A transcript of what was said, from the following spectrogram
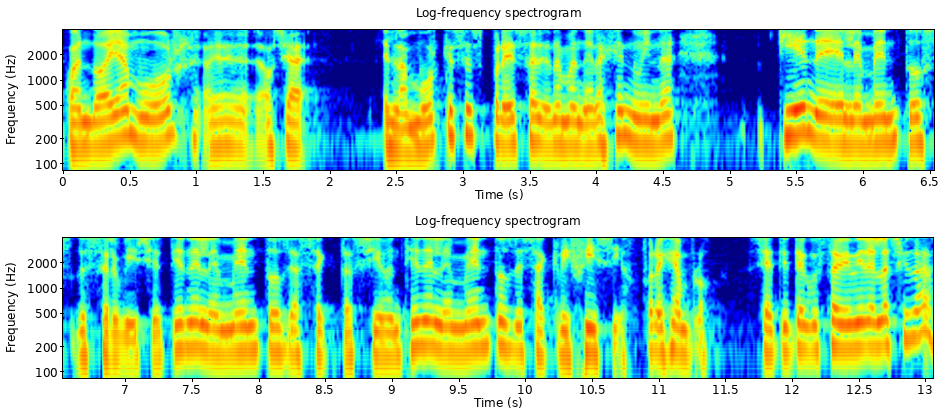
cuando hay amor, eh, o sea, el amor que se expresa de una manera genuina, tiene elementos de servicio, tiene elementos de aceptación, tiene elementos de sacrificio. Por ejemplo, si a ti te gusta vivir en la ciudad.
